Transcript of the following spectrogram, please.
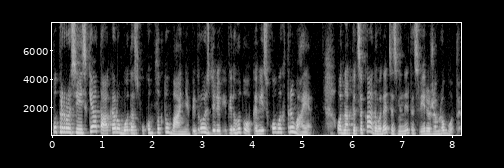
Попри російські атаки, робота з укомплектування підрозділів і підготовка військових триває. Однак ТЦК доведеться змінити свій режим роботи.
